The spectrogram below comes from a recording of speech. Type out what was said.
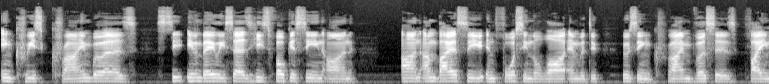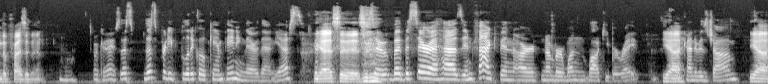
increase crime, whereas Steven Bailey says he's focusing on on unbiasedly enforcing the law and reducing crime versus fighting the president. Mm-hmm. Okay, so that's that's pretty political campaigning there, then. Yes. Yes, it is. so, but Becerra has in fact been our number one lawkeeper, right? Yeah, that kind of his job. yeah.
